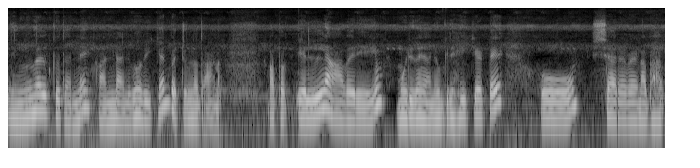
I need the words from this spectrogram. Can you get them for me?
നിങ്ങൾക്ക് തന്നെ കണ്ടനുഭവിക്കാൻ പറ്റുന്നതാണ്. അപ്പം എല്ലാവരെയും മുരുകൻ അനുഗ്രഹിക്കട്ടെ. ഓം ശരവണഭവ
